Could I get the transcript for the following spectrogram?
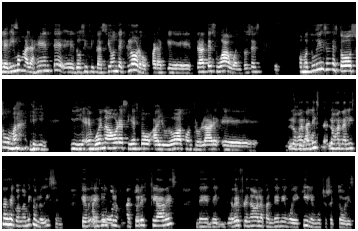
le dimos a la gente dosificación de cloro para que trate su agua. Entonces, como tú dices, todo suma y, en buena hora si esto ayudó a controlar... Eh, los, analistas, los analistas económicos lo dicen, que es uno de los factores claves de, haber frenado la pandemia en Guayaquil en muchos sectores.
